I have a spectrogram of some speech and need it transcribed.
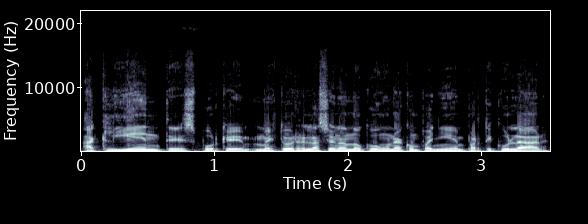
a clientes, porque me estoy relacionando con una compañía en particular,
